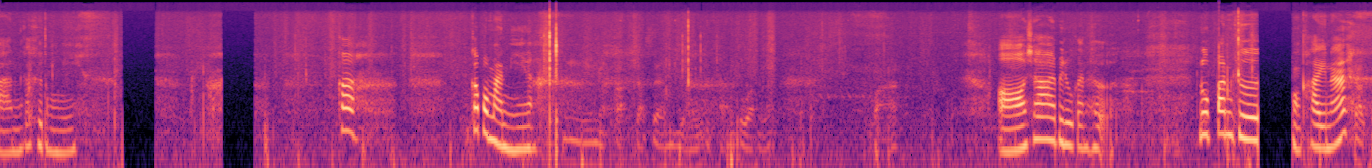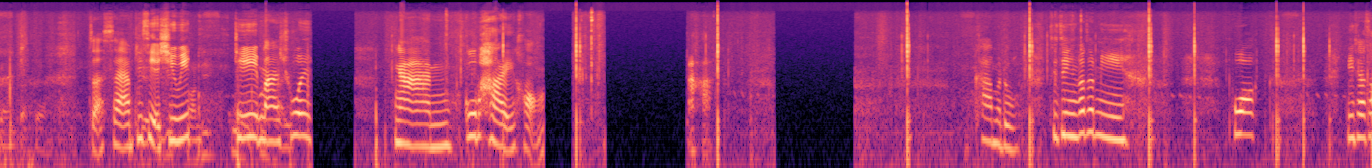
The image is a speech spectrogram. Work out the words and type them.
านก็คือตรงนี้ ก็ก็ประมาณนี้นะนี่เนี่ยครับจ่าแซมอยู่ในสามตัวนะขวาอ๋อใช่ไปดูกันเถอะ รูปปั้นคือของใครนะจ่าแซมจ่าแซมจะแซมที่เสียชีวิตตอนที่มาช่วยงานกู้ภัยของนะคะข้ามมาดู จริงๆก็จะมีพวกนิทรรศ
